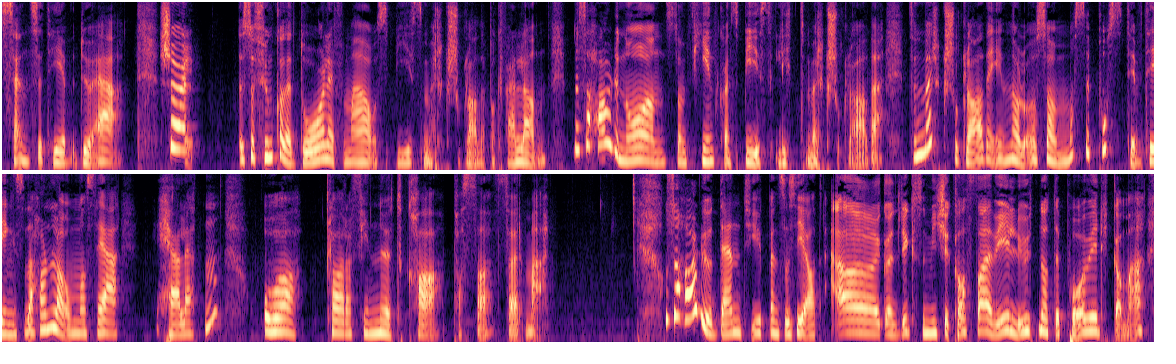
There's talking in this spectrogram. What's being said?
sensitiv du er. Sjøl så funka det dårlig for meg å spise mørk sjokolade på kveldene. Men så har du noen som fint kan spise litt mørk sjokolade. For mørk sjokolade inneholder også masse positive ting, så det handler om å se helheten og klare å finne ut hva passer for meg. Og så har du jo den typen som sier at jeg kan drikke så mye kaffe jeg vil uten at det påvirker meg,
